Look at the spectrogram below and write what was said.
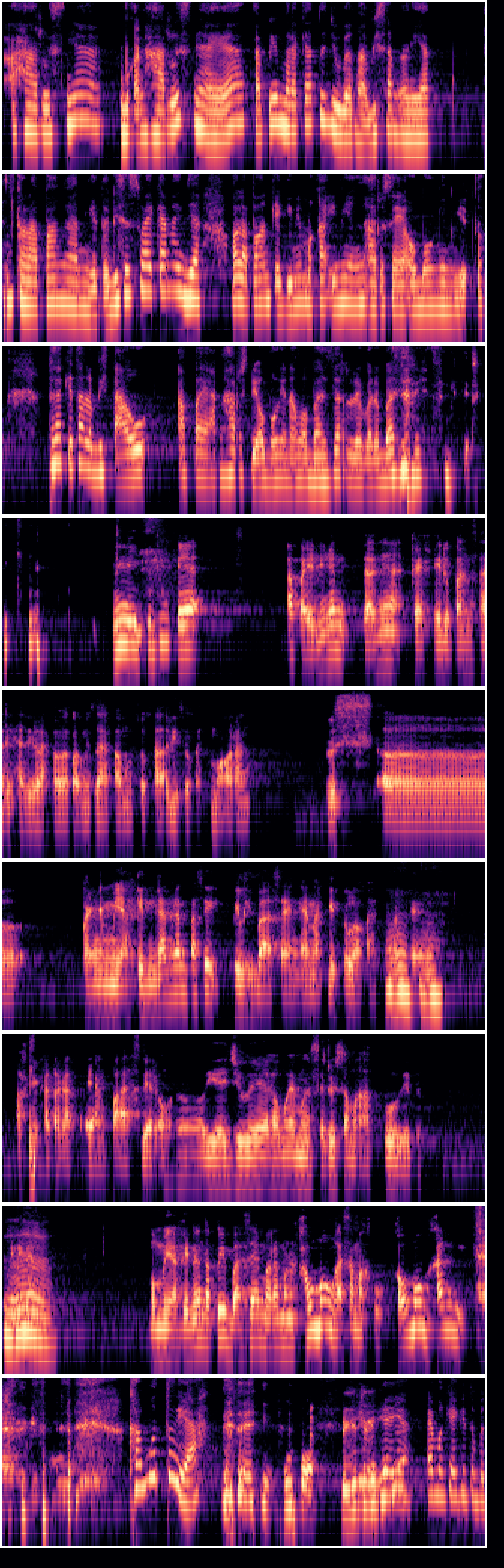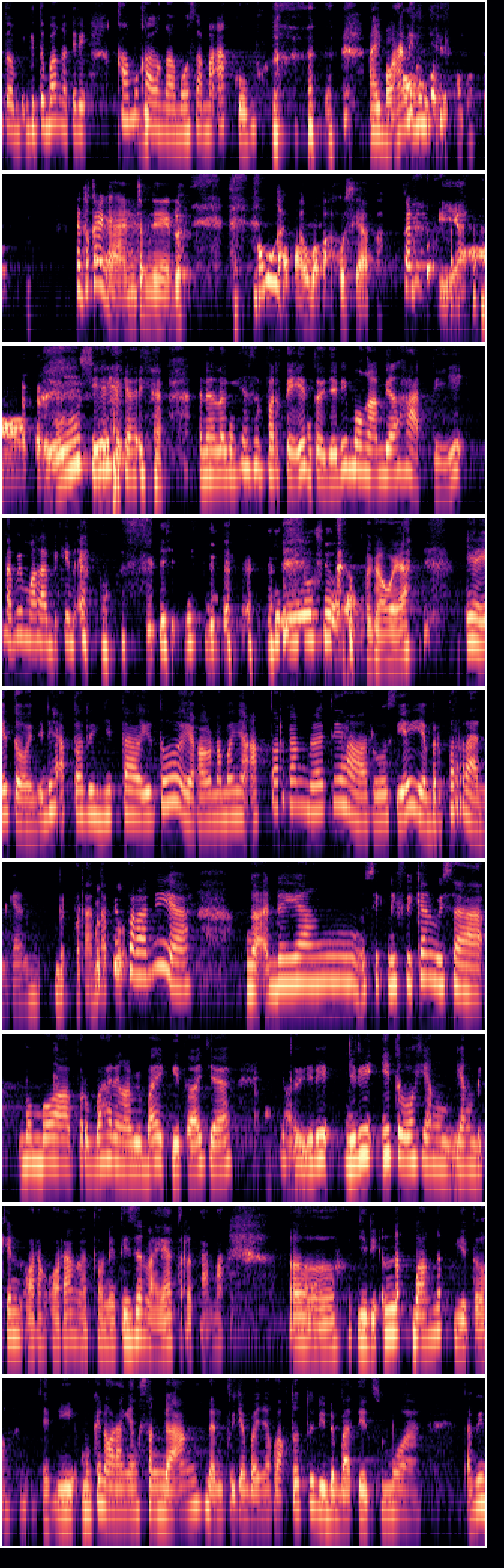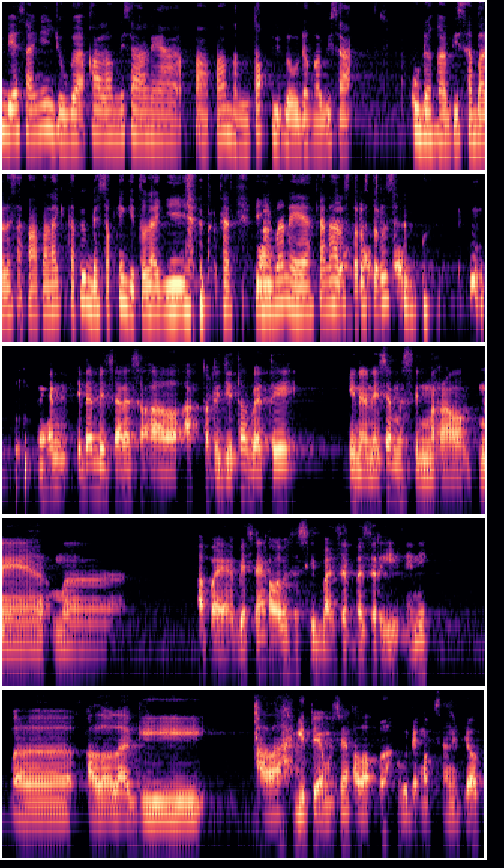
harusnya bukan harusnya ya tapi mereka tuh juga nggak bisa ngelihat ke lapangan gitu. Disesuaikan aja. Oh lapangan kayak gini maka ini yang harus saya omongin gitu. Terus kita lebih tahu apa yang harus diomongin sama buzzer daripada buzzernya sendiri. Ya itu dia kayak apa ya, ini kan misalnya kayak kehidupan sehari-hari lah. Kalau kalau misalnya kamu suka lagi suka sama orang terus eh, pengen meyakinkan kan pasti pilih bahasa yang enak gitu loh kan. Pakai kata-kata yang pas biar oh iya juga ya kamu emang serius sama aku gitu. Ini kan Mm. Meyakinkan tapi bahasanya marah-marah kamu mau nggak sama aku kamu mau kan eh, gitu. Kamu tuh ya. begitu Iya gitu iya iya. Emang kayak gitu betul gitu banget. Jadi kamu kalau nggak mau sama aku, ay Oh, itu kayak ngancem nih loh kamu nggak tahu bapakku siapa kan iya terus Iya iya iya. Analoginya seperti itu. Jadi mau ngambil hati, tapi malah bikin emosi. itu ilfil kan Pegawai ya. Iya itu. Jadi aktor digital itu ya kalau namanya aktor kan berarti harus ya ya berperan kan, berperan. Tapi Betul. perannya ya nggak ada yang signifikan bisa membawa perubahan yang lebih baik gitu aja. Gitu. Jadi jadi itu yang yang bikin orang-orang atau netizen lah ya terutama eh jadi enak banget gitu. Jadi mungkin orang yang senggang dan punya banyak waktu tuh didebatin semua. Tapi biasanya juga kalau misalnya apa mentok juga udah nggak bisa udah nggak bisa balas apa-apa lagi tapi besoknya gitu lagi gitu kan ya Nah. gimana ya kan harus terus-terusan kan kita bicara soal aktor digital berarti Indonesia mesti meraup me, me- apa ya biasanya kalau misalnya si buzzer buzzer ini nih eh, kalau lagi kalah gitu ya maksudnya kalau wah udah nggak bisa ngejawab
